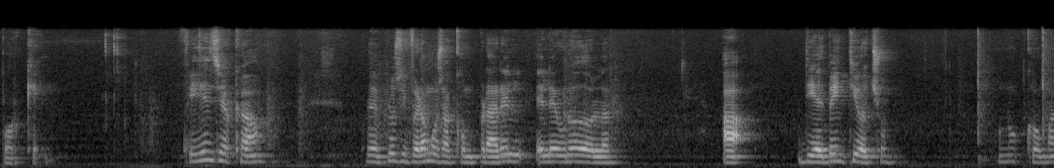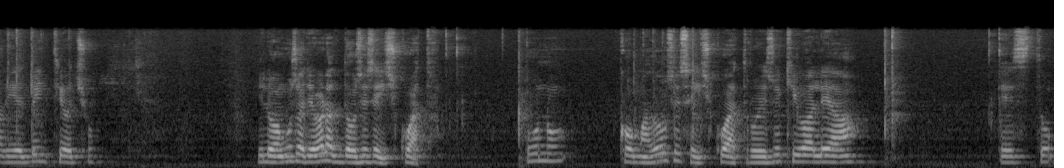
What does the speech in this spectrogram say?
por qué. Fíjense acá, por ejemplo, si fuéramos a comprar el, el euro dólar a 10.28, 1,1028 y lo vamos a llevar al 12.64. 1 1264 eso equivale a esto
